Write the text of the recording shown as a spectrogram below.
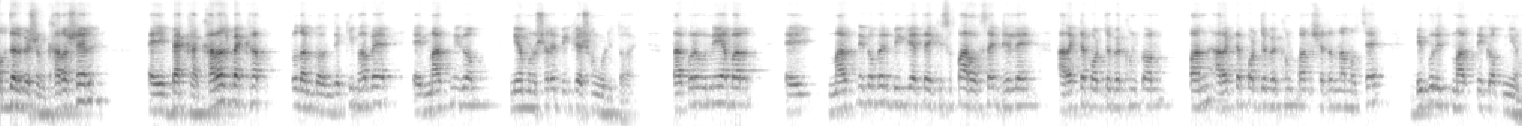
অবজারভেশন খারাসের এই ব্যাখ্যা। খারাস ব্যাখ্যা প্রদান করেন যে কীভাবে এই মার্ক নিগম নিয়ম অনুসারে বিক্রিয়া সংগঠিত হয়। তারপরে উনি আবার এই মার্ক নিগমের বিক্রিয়াতে কিছু পার অক্সাইড ঢেলে আরেকটা পর্যবেক্ষণ পান। আরেকটা পর্যবেক্ষণ পান, সেটার নাম হচ্ছে বিপরীত মার্ক নিকম নিয়ম।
